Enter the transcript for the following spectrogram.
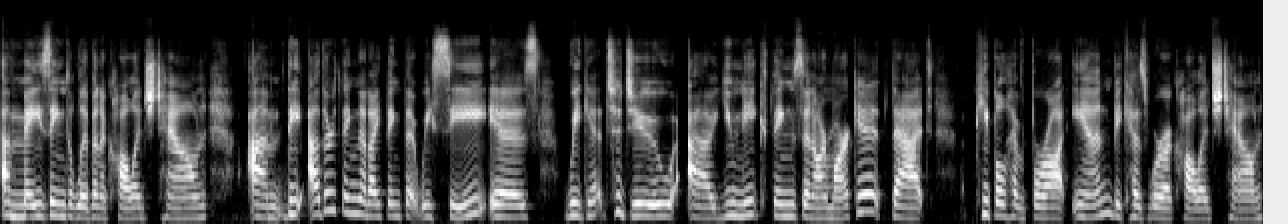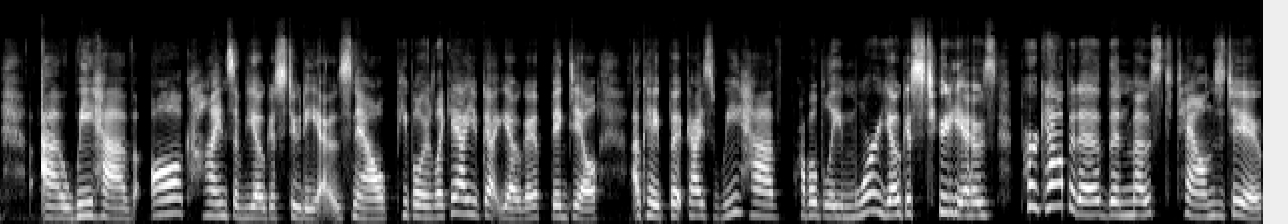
amazing to live in a college town. Um, the other thing that I think that we see is we get to do uh, unique things in our market that people have brought in because we're a college town. Uh, we have all kinds of yoga studios. Now, people are like, yeah, you've got yoga, big deal. Okay, but guys, we have probably more yoga studios per capita than most towns do.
